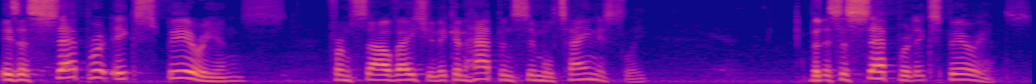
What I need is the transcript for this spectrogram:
is a separate experience from salvation. It can happen simultaneously, but it's a separate experience.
